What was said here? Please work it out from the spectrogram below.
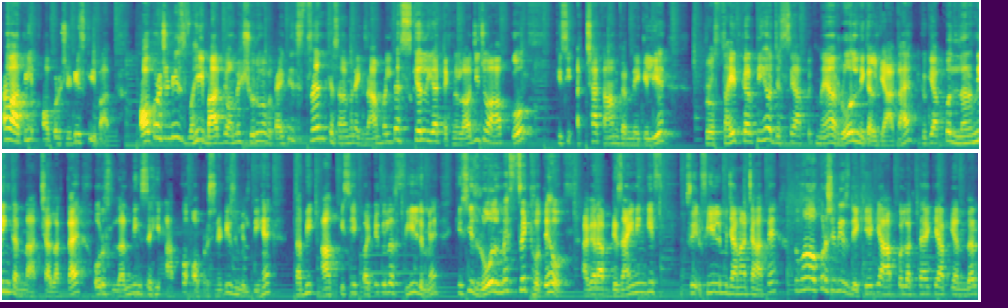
अब आती है अपॉर्चुनिटीज़ की बात। अपॉर्चुनिटीज़ वही बात जो हमें शुरू में बताई थी स्ट्रेंथ के समय मैंने एग्ज़ाम्पल दिया स्किल या टेक्नोलॉजी जो आपको किसी अच्छा काम करने के लिए प्रोत्साहित करती है और जिससे आपको एक नया रोल निकल के आता है, क्योंकि आपको लर्निंग करना अच्छा लगता है और उस लर्निंग से ही आपको अपॉर्चुनिटीज़ मिलती हैं, तभी आप किसी एक पर्टिकुलर फ़ील्ड में, किसी रोल में फिट होते हो। अगर आप डिज़ाइनिंग की फ़ील्ड में जाना चाहते हैं तो वहाँ अपॉर्चुनिटीज़ देखिए कि आपको लगता है कि आपके अंदर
